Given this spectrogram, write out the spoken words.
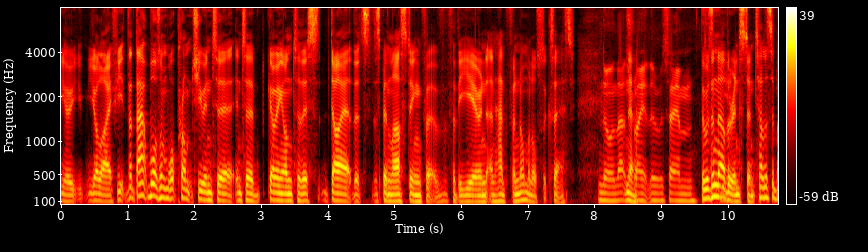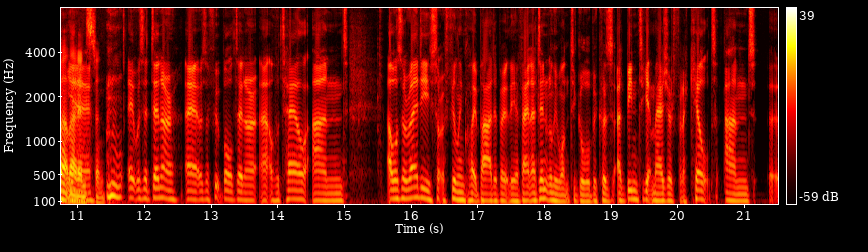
your your life. That that wasn't what prompted you into into going on to this diet that's that's been lasting for for the year and, and had phenomenal success. No, that's No. right. There was um, There was another incident. Tell us about that Yeah. incident. it was a dinner. Uh, it was a football dinner at a hotel, and I was already sort of feeling quite bad about the event. I didn't really want to go because I'd been to get measured for a kilt, and uh,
